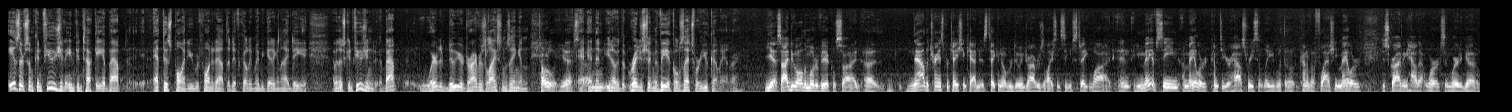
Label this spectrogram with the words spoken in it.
is there some confusion in Kentucky about, at this point, you pointed out the difficulty maybe getting an ID. I mean, there's confusion about where to do your driver's licensing and totally yes. And, and then you know the, registering the vehicles that's where you come in right? Yes i do all the motor vehicle side. Uh, now the transportation cabinet has taken over doing driver's licensing statewide. And you may have seen a mailer come to your house recently with a kind of a flashy mailer describing how that works and where to go.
